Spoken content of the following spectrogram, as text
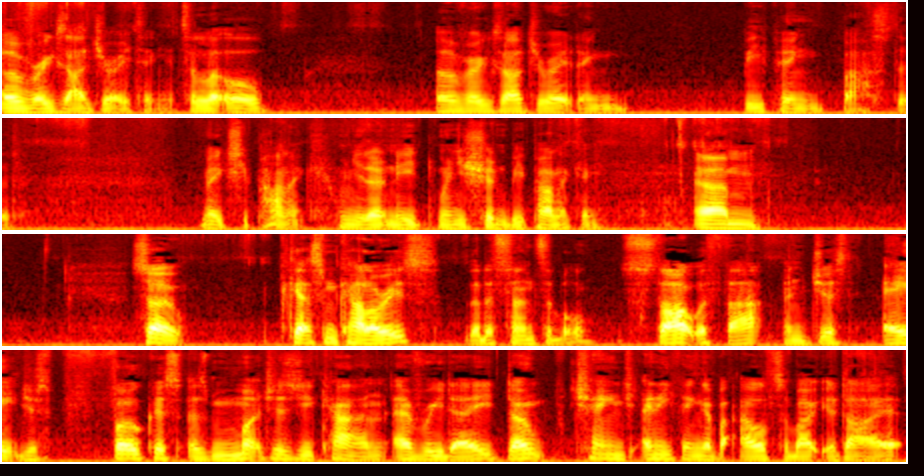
over exaggerating. It's a little over exaggerating beeping bastard. Makes you panic when you don't need when you shouldn't be panicking. Um, so get some calories that are sensible. Start with that and just eat, just focus as much as you can every day. Don't change anything about, else about your diet.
